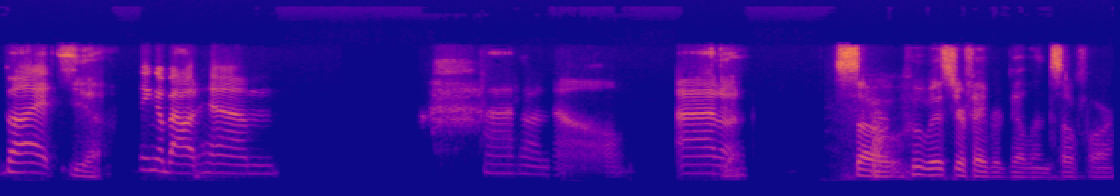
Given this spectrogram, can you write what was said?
But Yeah. thing about him I don't know. I don't. Yeah. So, who is your favorite villain so far?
